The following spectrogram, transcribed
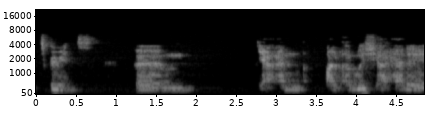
experience. Um, yeah, and I, I wish I had a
